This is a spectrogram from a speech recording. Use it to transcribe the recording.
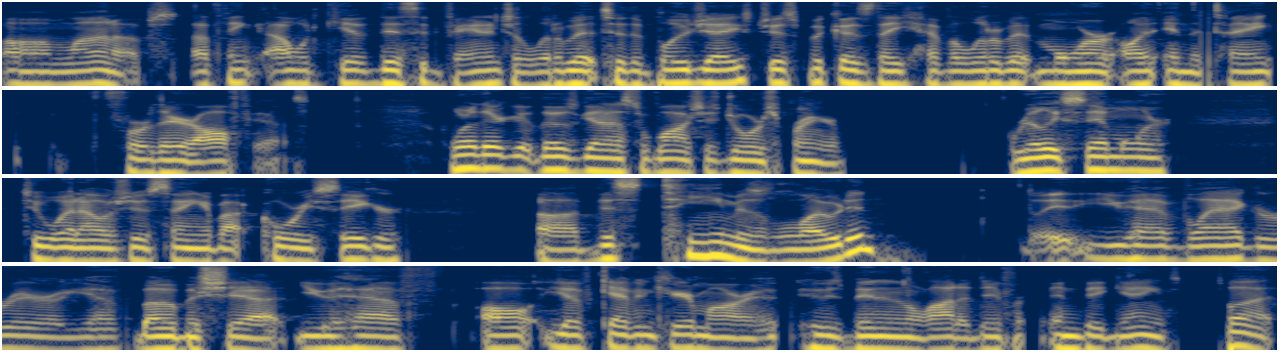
um, lineups. I think I would give this advantage a little bit to the Blue Jays just because they have a little bit more on, in the tank for their offense. One of their those guys to watch is George Springer. Really similar to what I was just saying about Corey Seager. Uh, this team is loaded. You have Vlad Guerrero, you have Bo Bichette, you have all you have Kevin Kiermaier, who's been in a lot of different in big games, but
